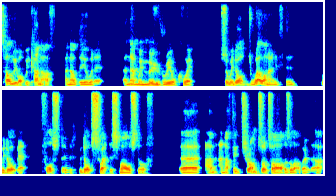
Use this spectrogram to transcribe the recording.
Tell me what we can have, and I'll deal with it. And then we move real quick. So we don't dwell on anything. We don't get flustered. We don't sweat the small stuff. Uh, and, and I think Toronto taught us a lot about that.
